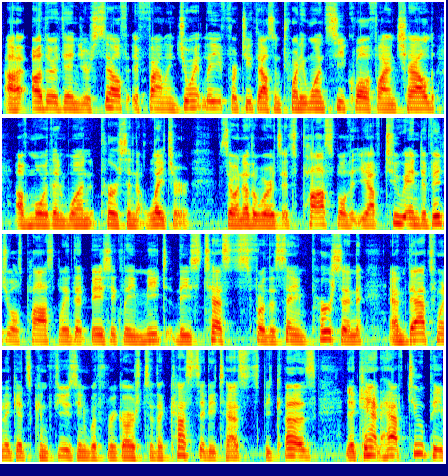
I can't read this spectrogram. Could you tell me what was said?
uh, other than yourself if filing jointly for 2021 see qualifying child of more than one person later. So in other words, it's possible that you have two individuals possibly that basically meet these tests for the same person, and that's when it gets confusing with regards to the custody tests because you can't have two people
